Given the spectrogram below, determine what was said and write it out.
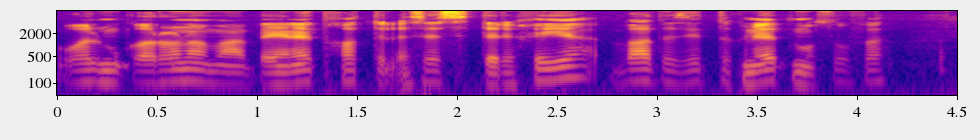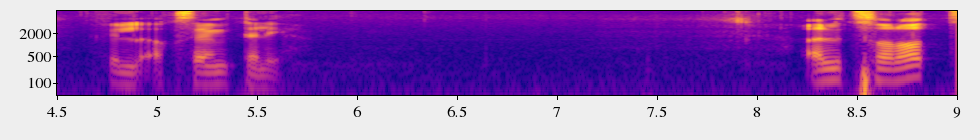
والمقارنة مع بيانات خط الأساس التاريخية بعض هذه التقنيات موصوفة في الأقسام التالية. الاتصالات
